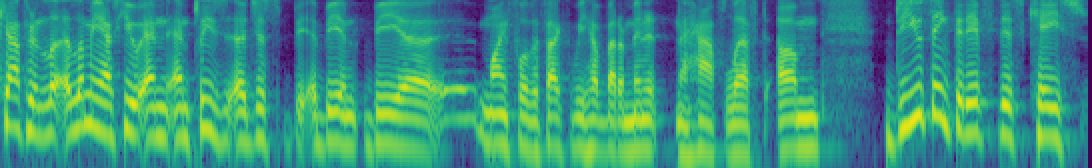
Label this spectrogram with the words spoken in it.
Catherine, let me ask you, and, and please uh, just be, be, be uh, mindful of the fact that we have about a minute and a half left. Um, do you think that if this case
